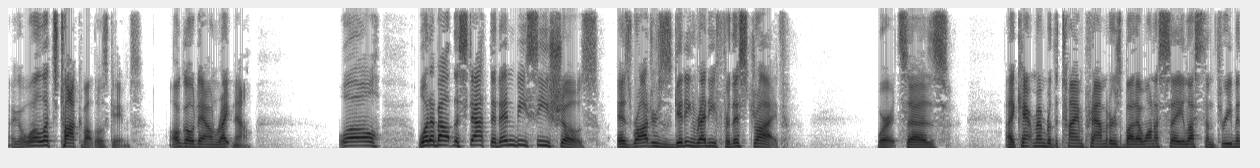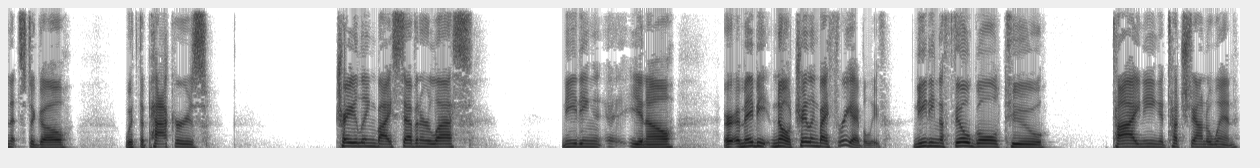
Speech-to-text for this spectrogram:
I go, well, let's talk about those games. I'll go down right now. Well, what about the stat that NBC shows as Rodgers is getting ready for this drive, where it says, I can't remember the time parameters, but I want to say less than three minutes to go, with the Packers trailing by seven or less, needing, uh, you know, or maybe, no, trailing by three, I believe, needing a field goal to tie, needing a touchdown to win.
